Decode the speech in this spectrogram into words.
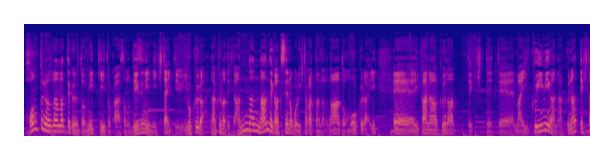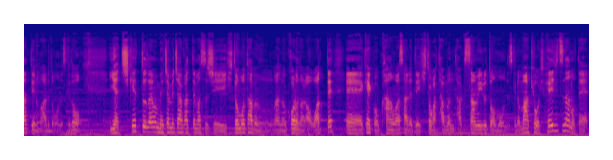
本当に大人になってくるとミッキーとかそのディズニーに行きたいっていう欲がなくなってきて、あんな、なんで学生の頃行きたかったんだろうなと思うくらい、えー、行かなくなってきてて、まあ行く意味がなくなってきたっていうのもあると思うんですけど、いや、チケット代もめちゃめちゃ上がってますし、人も多分、あの、コロナが終わって、えー、結構緩和されて、人が多分たくさんいると思うんですけど、まあ今日平日なので、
